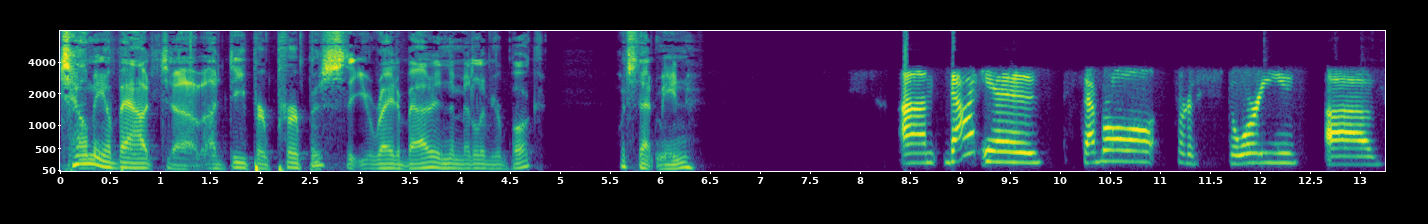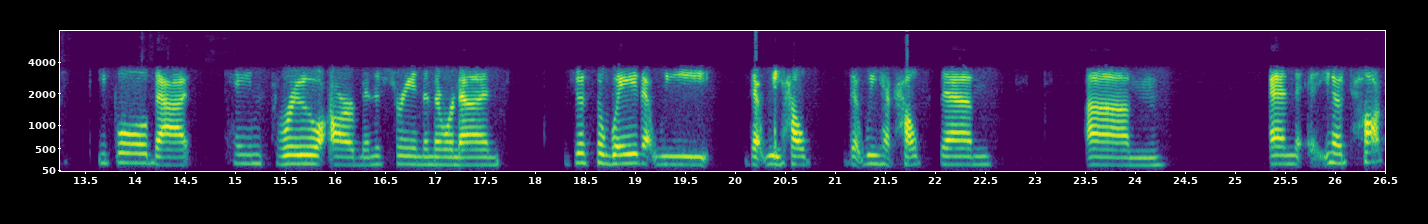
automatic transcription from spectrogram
tell me about uh, a deeper purpose that you write about in the middle of your book. What's that mean? Um, that is several sort of stories of people that came through our ministry and then there were none. Just the way that we that we help that we have helped them, um, and you know, talk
